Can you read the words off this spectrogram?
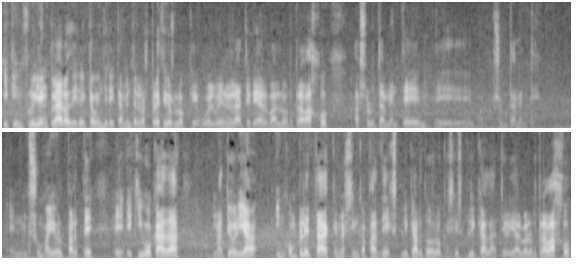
y que influyen, claro, directa o indirectamente en los precios, lo que vuelven la teoría del valor trabajo absolutamente, eh, absolutamente, en su mayor parte eh, equivocada, una teoría incompleta que no es incapaz de explicar todo lo que sí explica la teoría del valor trabajo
